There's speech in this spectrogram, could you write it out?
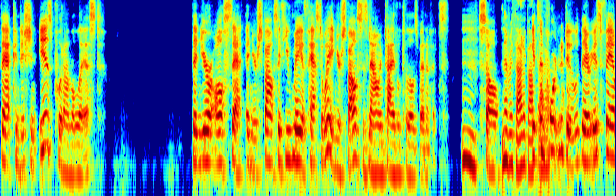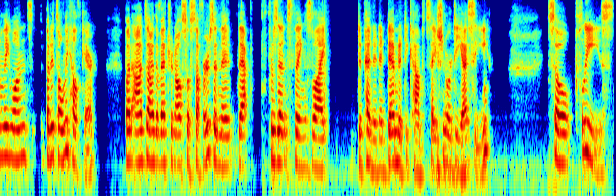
that condition is put on the list, then you're all set. And your spouse, if you may have passed away and your spouse is now entitled to those benefits. Mm, so never thought about it's that. important to do. There is family ones, but it's only healthcare. But odds are the veteran also suffers, and they, that presents things like dependent indemnity compensation or DIC. So please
